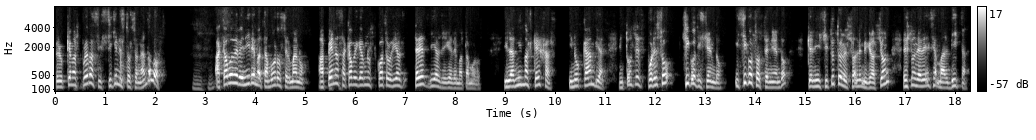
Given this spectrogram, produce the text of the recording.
pero ¿qué más pruebas si siguen extorsionándolos? Acabo de venir de Matamoros, hermano. Apenas acabo de llegar unos cuatro días, tres días llegué de Matamoros. Y las mismas quejas, y no cambian. Entonces, por eso sigo diciendo y sigo sosteniendo que el Instituto Nacional de Migración es una herencia maldita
